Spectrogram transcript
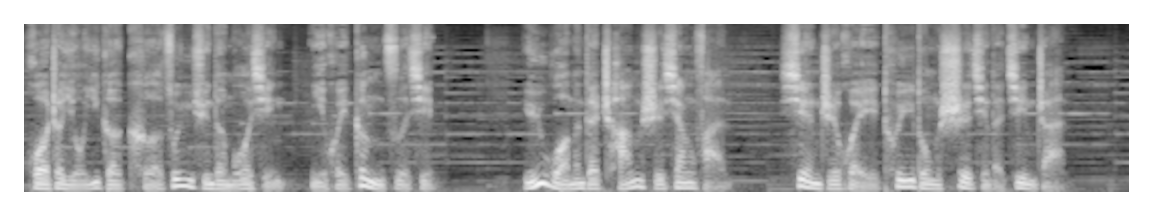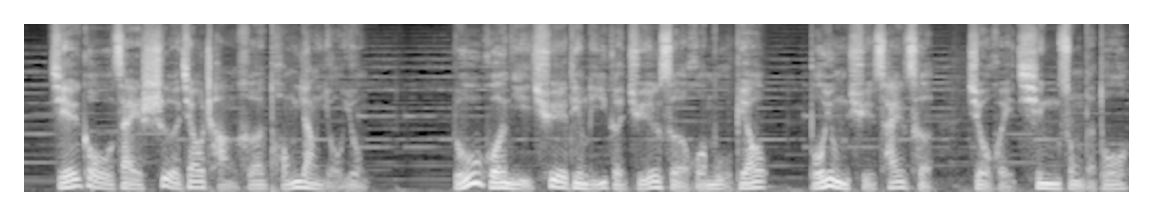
或者有一个可遵循的模型，你会更自信。与我们的常识相反，限制会推动事情的进展。结构在社交场合同样有用。如果你确定了一个角色或目标，不用去猜测，就会轻松得多。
